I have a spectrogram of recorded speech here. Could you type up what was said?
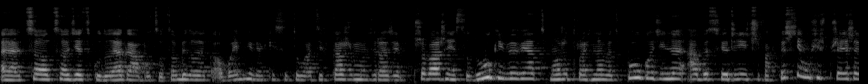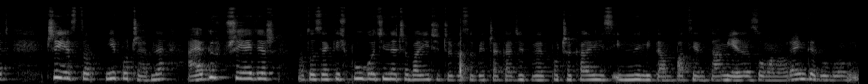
e, co, co dziecku dolega, albo co tobie dolega, obojętnie w jakiej sytuacji. W każdym bądź razie przeważnie jest to długi wywiad, może trwać nawet pół godziny, aby stwierdzić, czy faktycznie musisz przyjeżdżać, czy jest to niepotrzebne, a jak już przyjedziesz, no to z jakieś pół godziny trzeba liczyć, żeby sobie czekać w poczekalni z innymi tam pacjentami, jeden z złamaną rękę, drugą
